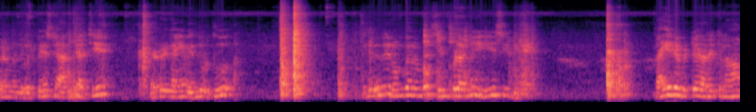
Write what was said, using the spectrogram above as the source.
இப்போ நம்ம இந்த ஒரு பேஸ்ட்டை அரைச்சாச்சு. வெள்ளரிக்காயும் வெந்து கொடுத்து. இது வந்து ரொம்ப ரொம்ப சிம்பிளான ஈஸி டிஷ் தயிரை விட்டு அரைக்கலாம்.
